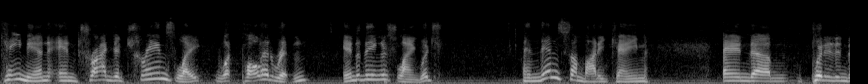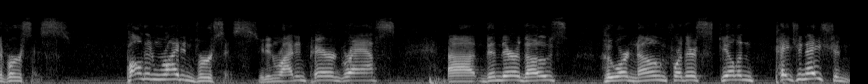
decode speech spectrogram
came in and tried to translate what Paul had written into the English language, and then somebody came and um, put it into verses. Paul didn't write in verses. He didn't write in paragraphs. Uh, then there are those who are known for their skill in pagination.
